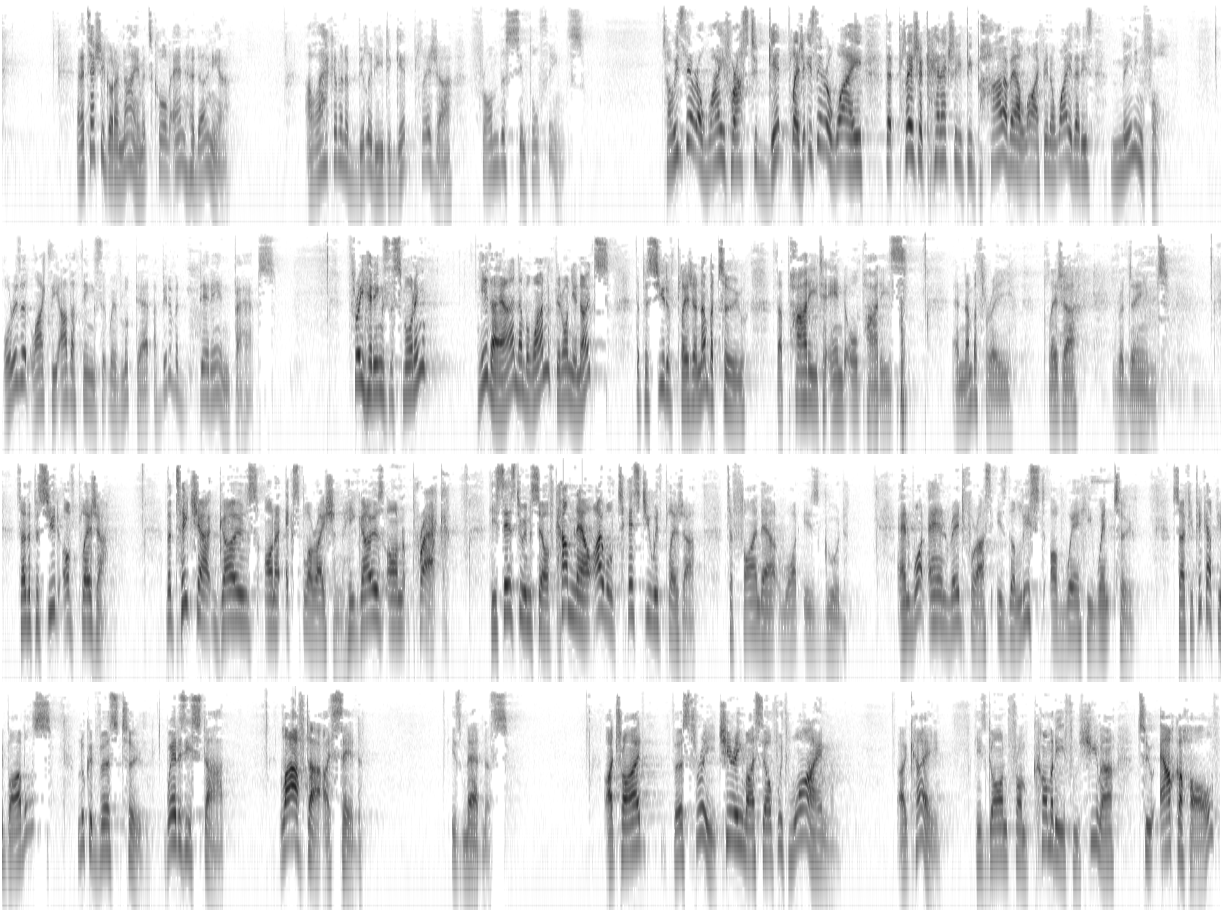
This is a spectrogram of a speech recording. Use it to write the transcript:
And it's actually got a name. It's called anhedonia. A lack of an ability to get pleasure from the simple things. So is there a way for us to get pleasure? Is there a way that pleasure can actually be part of our life in a way that is meaningful? Or is it like the other things that we've looked at, a bit of a dead end perhaps? Three headings this morning. Here they are. Number one, they're on your notes. The pursuit of pleasure. Number two, the party to end all parties. And number three, pleasure redeemed. So the pursuit of pleasure. The teacher goes on an exploration. He goes on prac. He says to himself, come now, I will test you with pleasure to find out what is good. And what Anne read for us is the list of where he went to. So if you pick up your Bibles, look at verse 2. Where does he start? Laughter, I said, is madness. I tried, Verse 3, cheering myself with wine. Okay. He's gone from comedy, from humour to alcohol.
